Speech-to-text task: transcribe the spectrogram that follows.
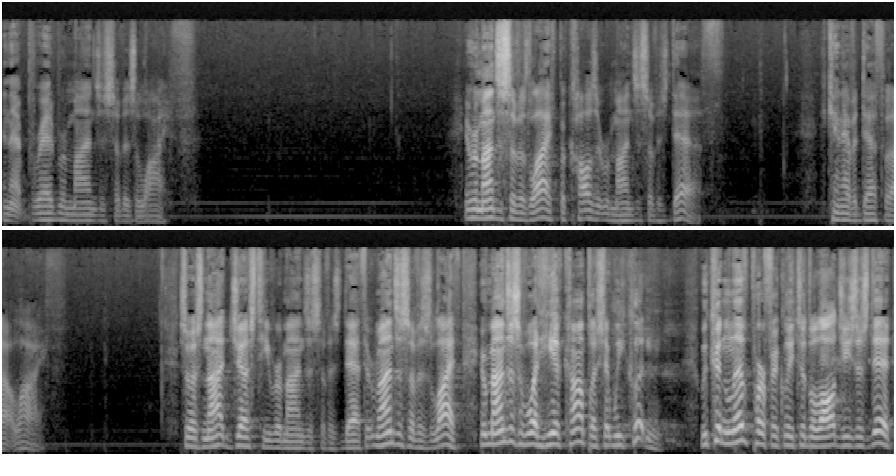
And that bread reminds us of his life. It reminds us of his life because it reminds us of his death. You can't have a death without life. So it's not just he reminds us of his death, it reminds us of his life. It reminds us of what he accomplished that we couldn't. We couldn't live perfectly to the law Jesus did.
